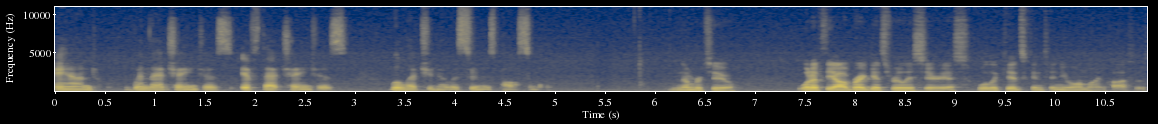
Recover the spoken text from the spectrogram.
And when that changes, if that changes, we'll let you know as soon as possible. Number two, what if the outbreak gets really serious? Will the kids continue online classes?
